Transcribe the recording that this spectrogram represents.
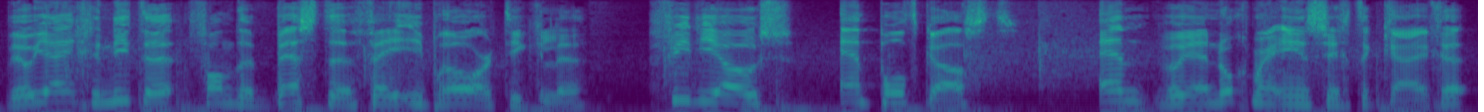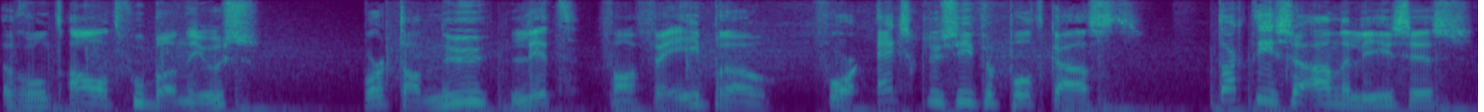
Wil jij genieten van de beste VI Pro artikelen, video's en podcasts? En wil jij nog meer inzichten krijgen rond al het voetbalnieuws? Word dan nu lid van VI Pro. Voor exclusieve podcasts, tactische analyses,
